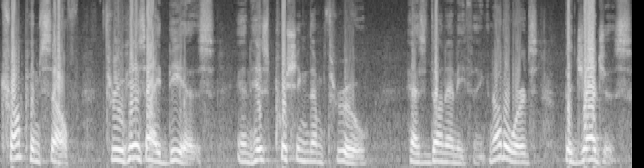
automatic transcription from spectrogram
Trump himself, through his ideas and his pushing them through, has done anything. In other words, the judges,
